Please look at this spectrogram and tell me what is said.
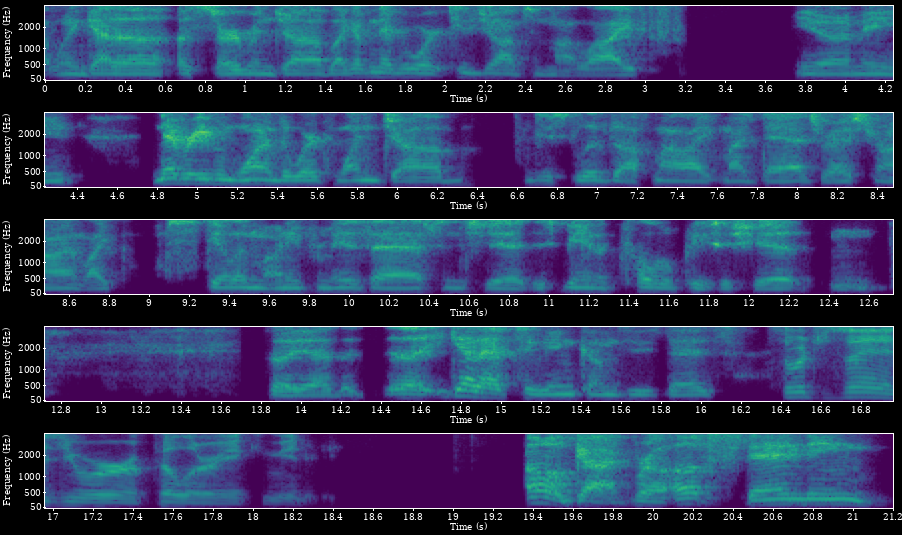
I went and got a, a serving job. Like I've never worked two jobs in my life. You know what I mean? Never even wanted to work one job. Just lived off my like my dad's restaurant, like stealing money from his ass and shit. Just being a total piece of shit. And so yeah, the, the, you gotta have two incomes these days. So what you're saying is you were a pillar in community. Oh God, bro, upstanding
